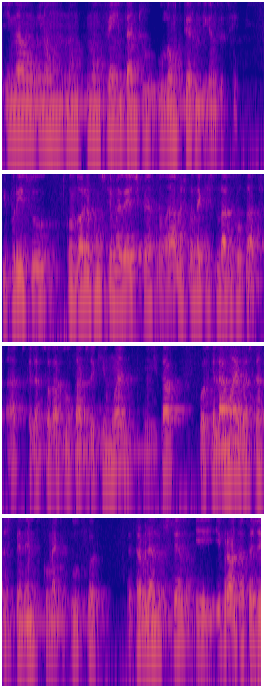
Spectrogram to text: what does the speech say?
e, não, e não, não, não veem tanto o longo termo, digamos assim. E por isso, quando olham para um sistema destes, pensam: ah, mas quando é que isto me dá resultados? Ah, se calhar só dá resultados daqui a um ano, um ano e tal, ou se calhar mais às tantas, dependendo de como é que o clube for eh, trabalhando o sistema. E, e pronto, ou seja,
